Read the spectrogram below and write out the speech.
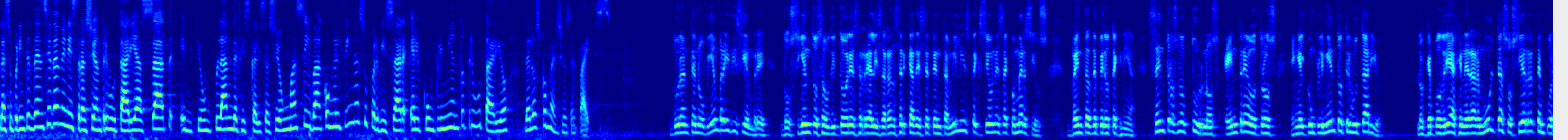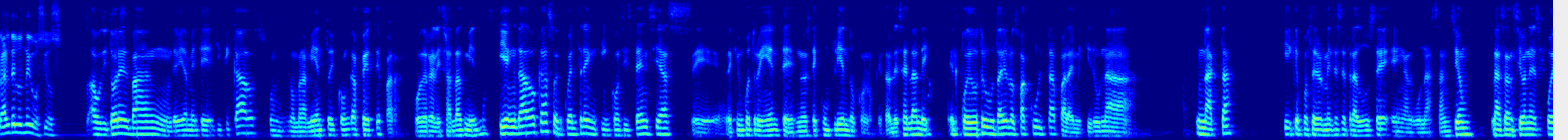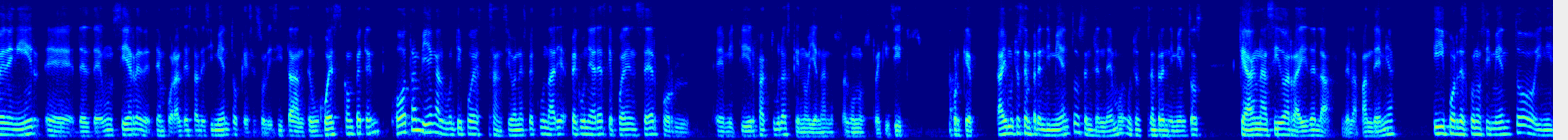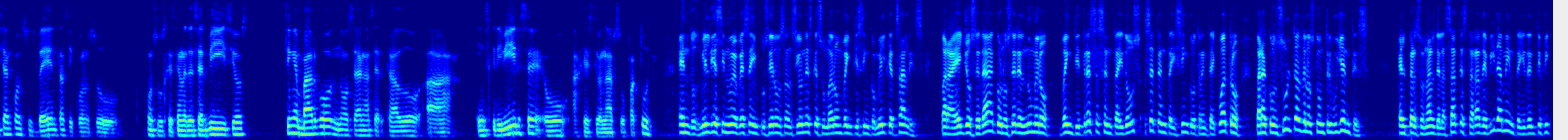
La Superintendencia de Administración Tributaria SAT emitió un plan de fiscalización masiva con el fin de supervisar el cumplimiento tributario de los comercios del país. Durante noviembre y diciembre, 200 auditores realizarán cerca de 70 mil inspecciones a comercios, ventas de pirotecnia, centros nocturnos, entre otros, en el cumplimiento tributario, lo que podría generar multas o cierre temporal de los negocios. Auditores van debidamente identificados con nombramiento y con gafete para poder realizar las mismas. Y en dado caso encuentren inconsistencias eh, de que un contribuyente no esté cumpliendo con lo que establece la ley, el Código Tributario los faculta para emitir una, un acta y que posteriormente se traduce en alguna sanción. Las sanciones pueden ir eh, desde un cierre temporal de establecimiento que se solicita ante un juez competente o también algún tipo de sanciones pecuniarias que pueden ser por emitir facturas que no llenan algunos requisitos. Porque hay muchos emprendimientos, entendemos, muchos emprendimientos que han nacido a raíz de la, de la pandemia y por desconocimiento inician con sus ventas y con, su, con sus gestiones de servicios. Sin embargo, no se han acercado a inscribirse o a gestionar su factura. En 2019 se impusieron sanciones que sumaron 25 mil quetzales. Para ello se da a conocer el número 2362-7534 para consultas de los contribuyentes. El personal de la SAT estará debidamente identificado.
